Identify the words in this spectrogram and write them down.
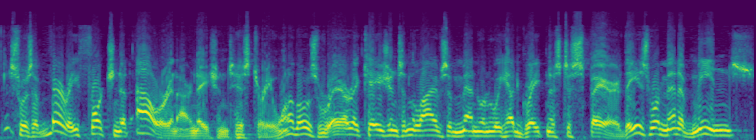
This was a very fortunate hour in our nation's history, one of those rare occasions in the lives of men when we had greatness to spare. These were men of means,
